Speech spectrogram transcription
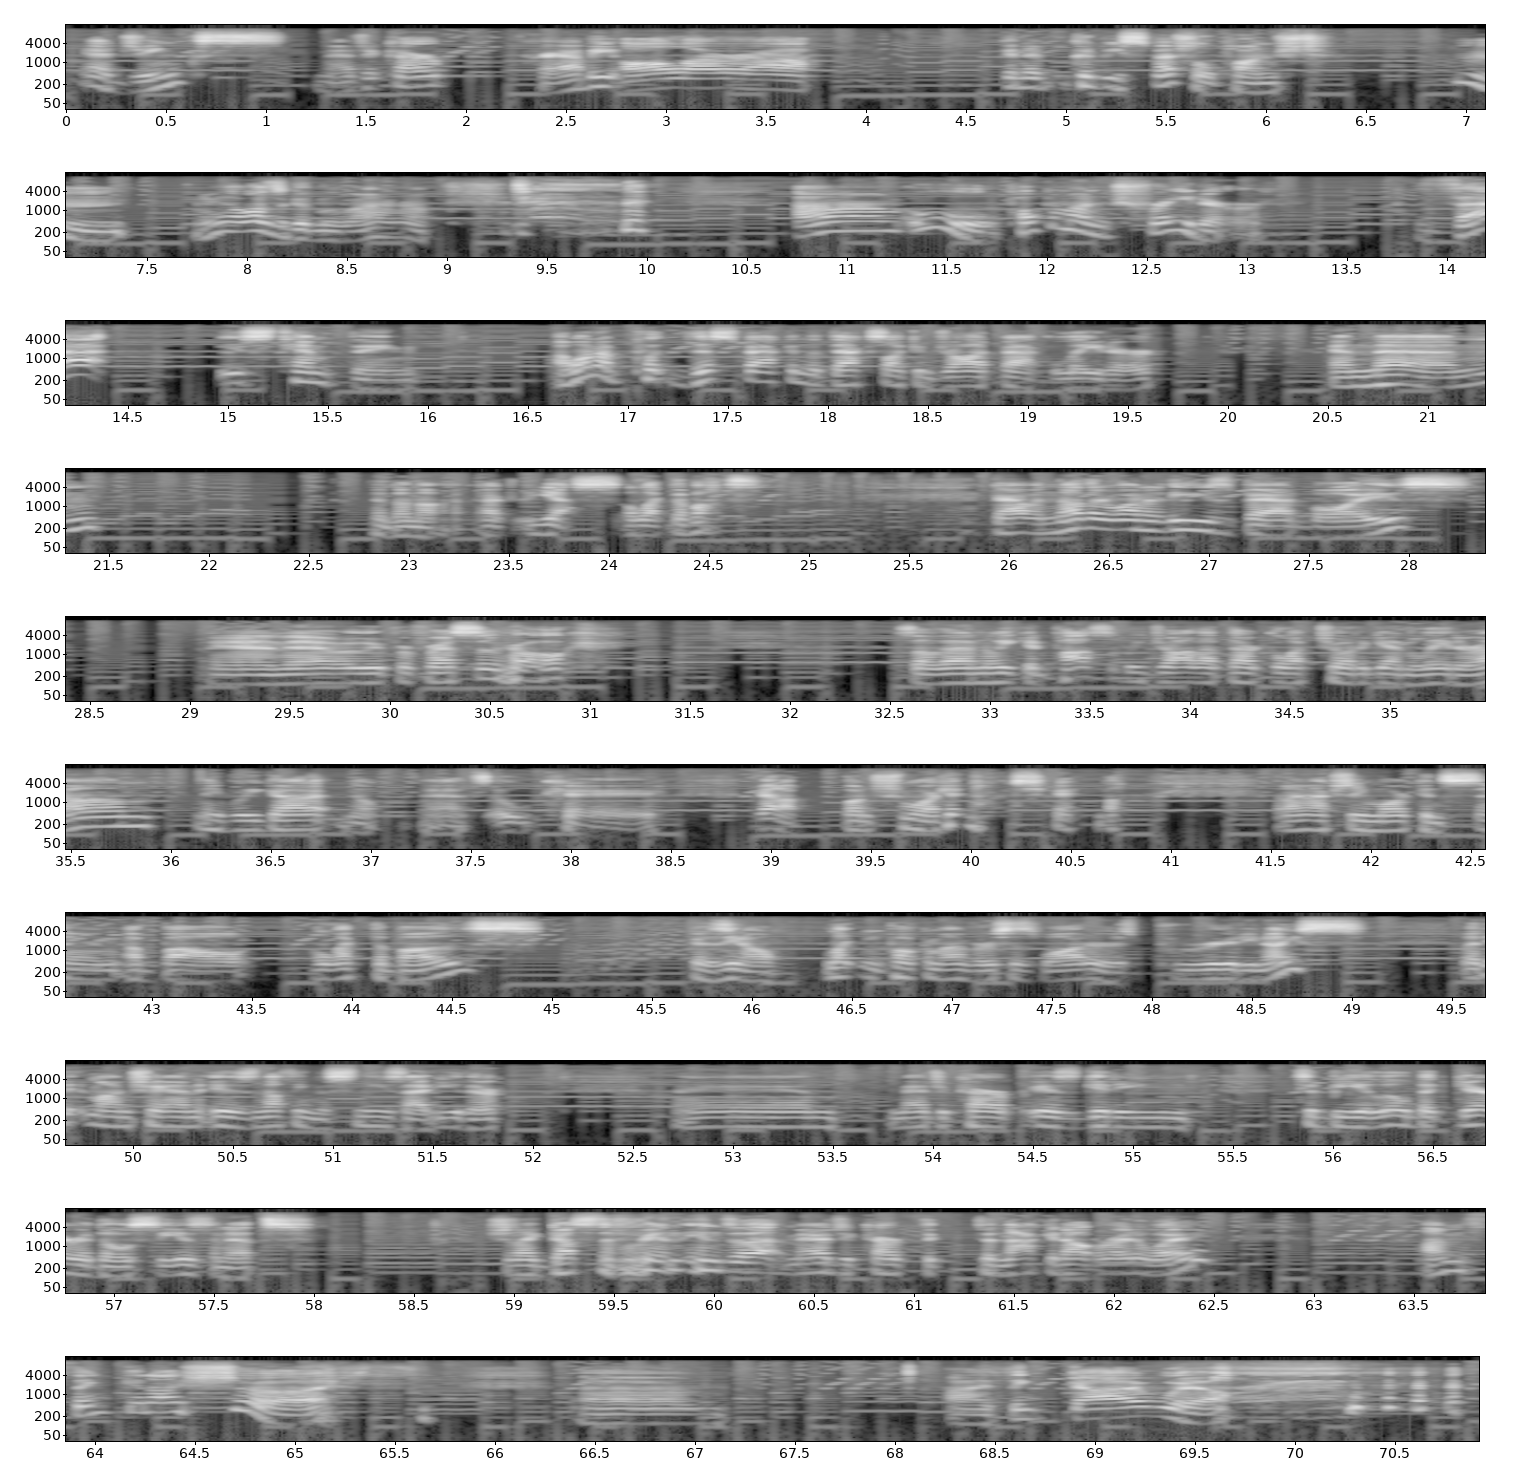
Yeah, Jynx, Magikarp, Krabby, all are, uh... Gonna, could be special punched. Hmm, maybe that was a good move, I don't know. Um, ooh, Pokemon Trader. That is tempting. I want to put this back in the deck so I can draw it back later. And then... No, no, actually, yes, Electabuzz. Grab another one of these bad boys. And then we Professor Oak. So then we could possibly draw that Dark Electrode again later on. Maybe we got it? No, that's okay. Got a bunch more Hitmonchan, and I'm actually more concerned about Electabuzz. Because, you know, lightning Pokemon versus water is pretty nice. But Hitmonchan is nothing to sneeze at either. And Magikarp is getting to be a little bit Gyarados-y, isn't it? Should I Gust of Wind into that Magikarp to, to knock it out right away? I'm thinking I should. um, I think I will.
